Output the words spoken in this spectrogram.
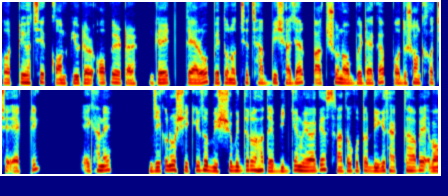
পদটি হচ্ছে কম্পিউটার অপারেটর। গ্রেড তেরো, বেতন হচ্ছে ছাব্বিশ হাজার পাঁচশো নব্বই টাকা, পদসংখ্যা হচ্ছে একটি। এখানে যে কোনো স্বীকৃত বিশ্ববিদ্যালয় হতে বিজ্ঞান বিভাগে স্নাতকোত্তর ডিগ্রি থাকতে হবে এবং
